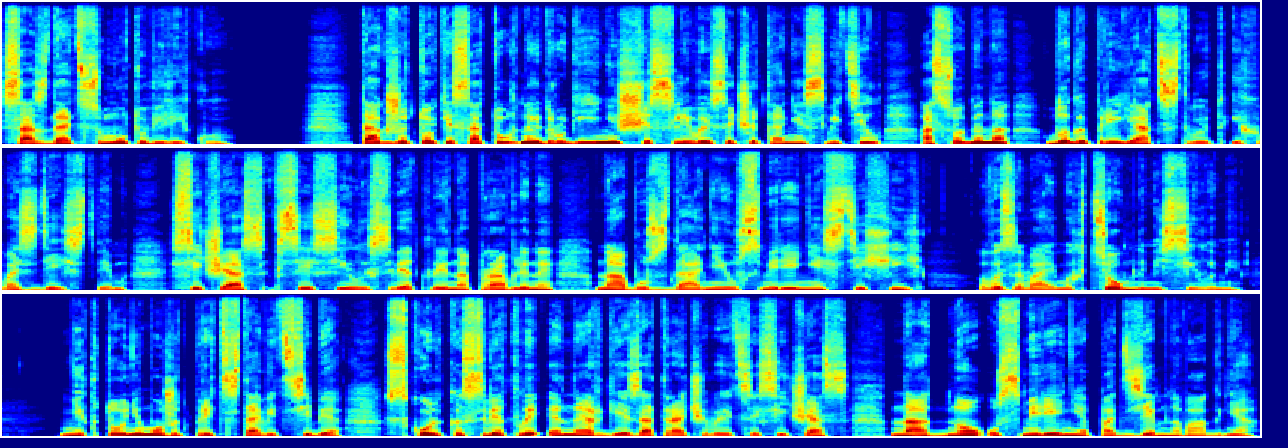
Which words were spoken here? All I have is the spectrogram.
создать смуту великую. Также токи Сатурна и другие несчастливые сочетания светил особенно благоприятствуют их воздействием. Сейчас все силы светлые направлены на обуздание и усмирение стихий, вызываемых темными силами. Никто не может представить себе, сколько светлой энергии затрачивается сейчас на одно усмирение подземного огня.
